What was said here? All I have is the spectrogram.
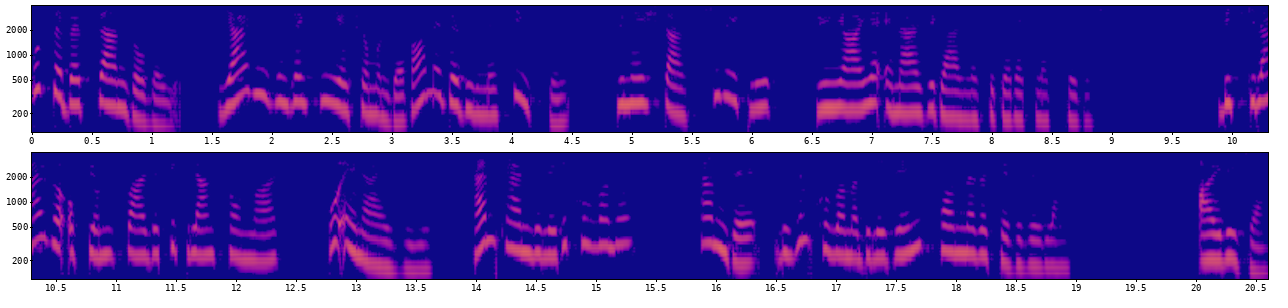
Bu sebepten dolayı yeryüzündeki yaşamın devam edebilmesi için güneşten sürekli dünyaya enerji gelmesi gerekmektedir. Bitkiler ve okyanuslardaki planktonlar bu enerjiyi hem kendileri kullanır hem de bizim kullanabileceğimiz formlara çevirirler. Ayrıca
